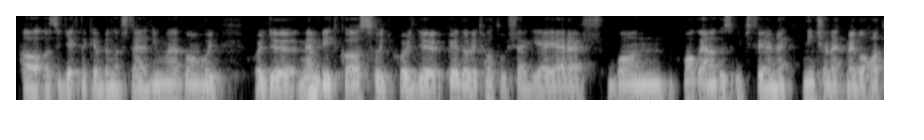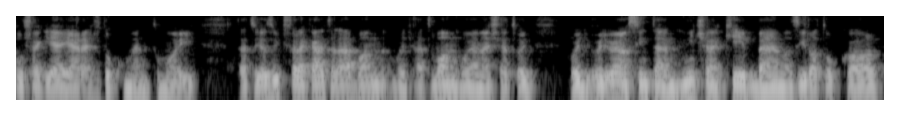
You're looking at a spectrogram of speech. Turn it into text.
az ügyeknek ebben a stádiumában, hogy, hogy nem ritka az, hogy, hogy például egy hatósági eljárásban magának az ügyfélnek nincsenek meg a hatósági eljárás dokumentumai. Tehát, hogy az ügyfelek általában, vagy hát van olyan eset, hogy, hogy, hogy olyan szinten nincsenek képben az iratokkal,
